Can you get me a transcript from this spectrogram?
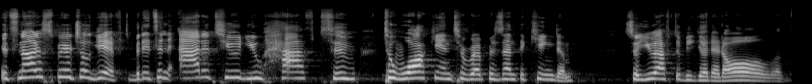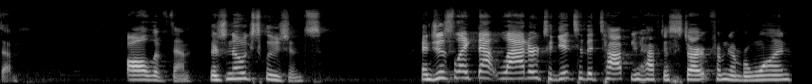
It's not a spiritual gift, but it's an attitude you have to, to walk in to represent the kingdom. So you have to be good at all of them. All of them. There's no exclusions. And just like that ladder, to get to the top, you have to start from number one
